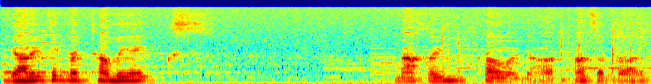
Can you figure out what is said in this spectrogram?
You got anything for tummy aches? Nothing? Probably not. Not surprised.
